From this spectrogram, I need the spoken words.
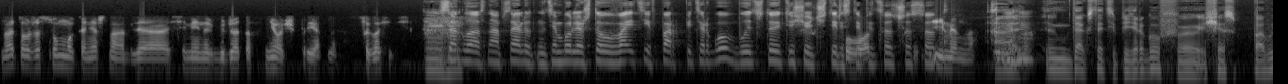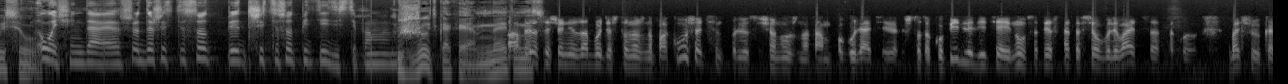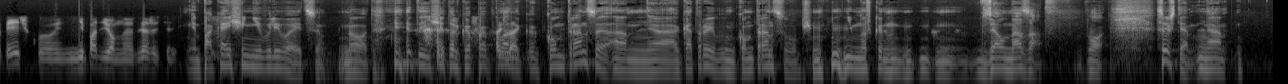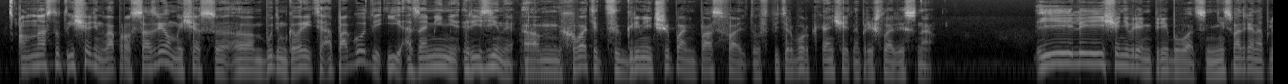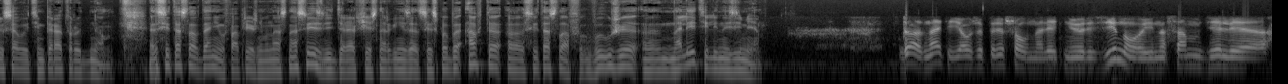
Но это уже сумма, конечно, для семейных бюджетов не очень приятная, согласитесь. Согласна, абсолютно. Тем более, что войти в парк Петергоф будет стоить еще 400, Вот. 500, 600. Именно. А, Да, кстати, Петергоф сейчас повысил. Очень, да, ш- до 600, пи- 650, по-моему. Жуть какая. На это А нас... плюс еще не забудьте, что нужно покушать, плюс еще нужно там погулять и что-то купить для детей. Ну, соответственно, это все выливается в такую большую копеечку, неподъемную для жителей. Пока еще не выливается. Ну Вот. Это еще только планы. Комтранса, а, который Комтранс, в общем, немножко взял назад. Вот. Слушайте, а, у нас тут еще один вопрос созрел. Мы сейчас будем говорить о погоде и о замене резины. Эм, хватит греметь шипами по асфальту. В Петербург окончательно пришла весна. Или еще не время перебываться, несмотря на плюсовую температуру днем. Святослав Данилов по-прежнему у нас на связи, лидер общественной организации СПБ «Авто». Э, Святослав, вы уже э, на лете или на зиме? Да, знаете, я уже перешел на летнюю резину, и на самом деле э,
